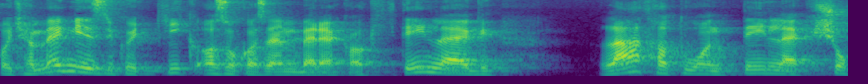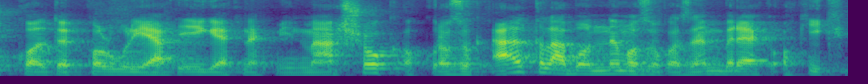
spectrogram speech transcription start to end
Hogyha megnézzük, hogy kik azok az emberek, akik tényleg láthatóan tényleg sokkal több kalóriát égetnek, mint mások, akkor azok általában nem azok az emberek, akik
